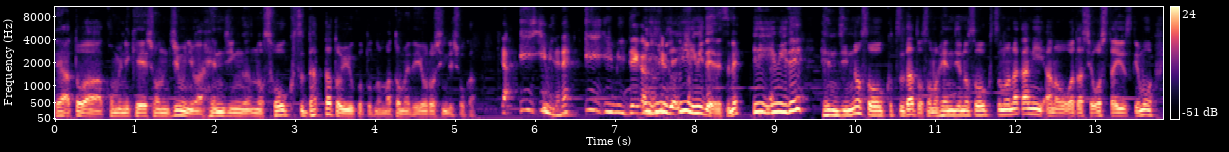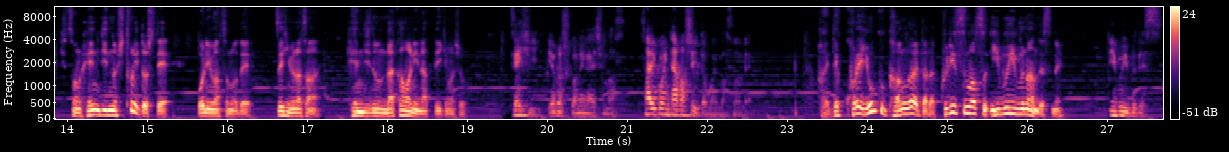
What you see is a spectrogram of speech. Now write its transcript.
で、あとはコミュニケーションジムには変人の巣窟だったということのまとめでよろしいんでしょうか？いや、いい意味でね、いい意味でいがい意味で、いい意味でですね。いい意味で変人の巣窟だと、その変人の巣窟の中に、あの、私、押田祐介も、その変人の一人としておりますので、ぜひ皆さん、変人の仲間になっていきましょう。ぜひよろしくお願いします。最高に楽しいと思いますので、はい。で、これよく考えたら、クリスマスイブイブなんですね。イブイブです。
